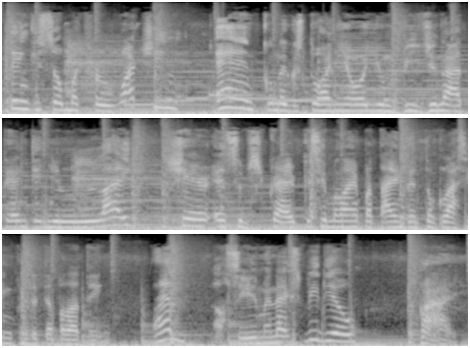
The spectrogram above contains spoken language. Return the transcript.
Thank you so much for watching and kung nagustuhan nyo yung video natin, can you like, share, and subscribe kasi marami pa tayong ganitong klaseng content na parating. And I'll see you in my next video. Bye!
